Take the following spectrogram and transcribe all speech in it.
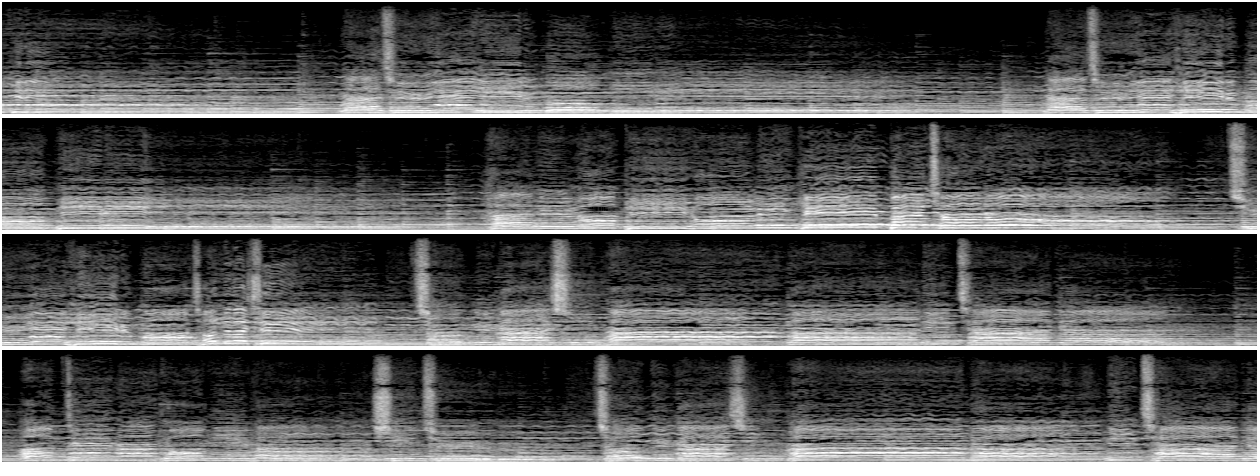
높이 나 주의 이름 높이리 나 주의 이름 높이리 하늘 높이 올린 깃발처럼 주의 이름 모 전능하신 정의하신 하나님 찬양.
